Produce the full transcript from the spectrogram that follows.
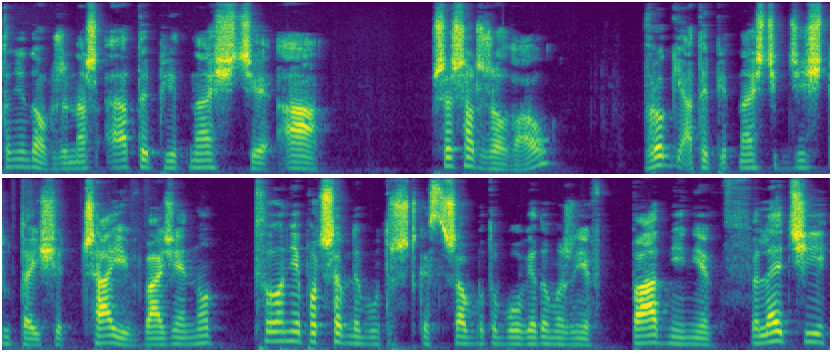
To niedobrze. Nasz AT-15A przeszarżował. Wrogi AT-15 gdzieś tutaj się czai w bazie. No to niepotrzebny był troszeczkę strzał, bo to było wiadomo, że nie wpadnie, nie wleci.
